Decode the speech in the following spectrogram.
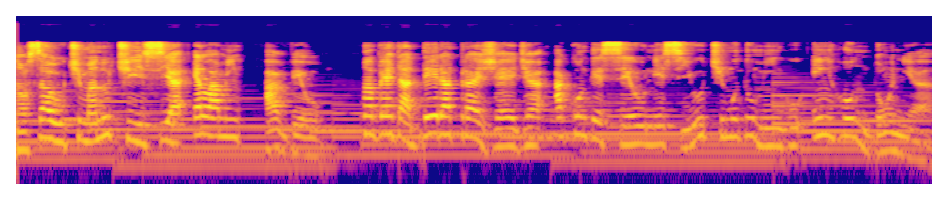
Nossa última notícia é lamentável. Uma verdadeira tragédia aconteceu nesse último domingo em Rondônia.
